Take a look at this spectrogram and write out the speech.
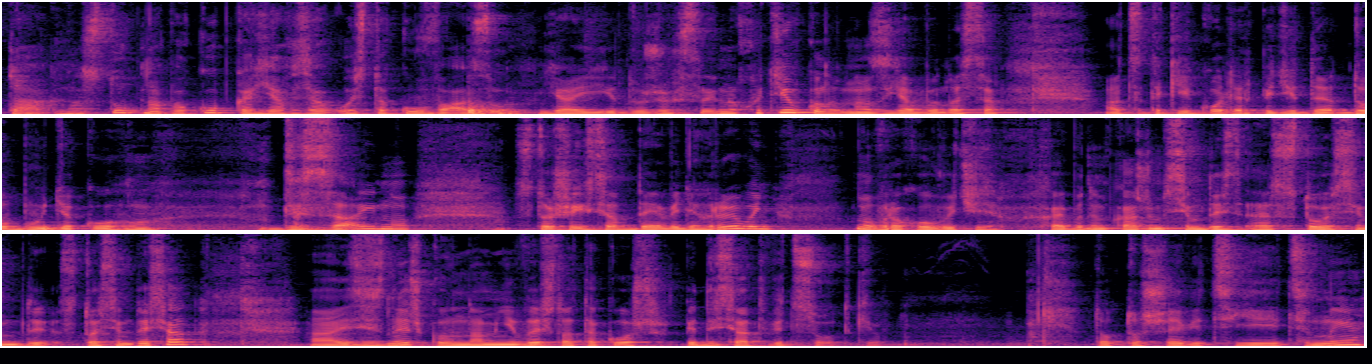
Так, наступна покупка. Я взяв ось таку вазу. Я її дуже сильно хотів, коли вона з'явилася. А це такий колір підійде до будь-якого дизайну. 169 гривень. Ну, враховуючи, хай будемо кажемо, 70, е, 170, 170. А зі знижкою вона мені вийшла також 50%. Тобто ще від цієї ціни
